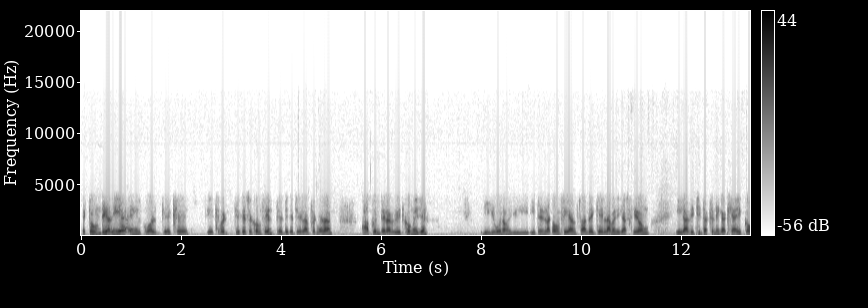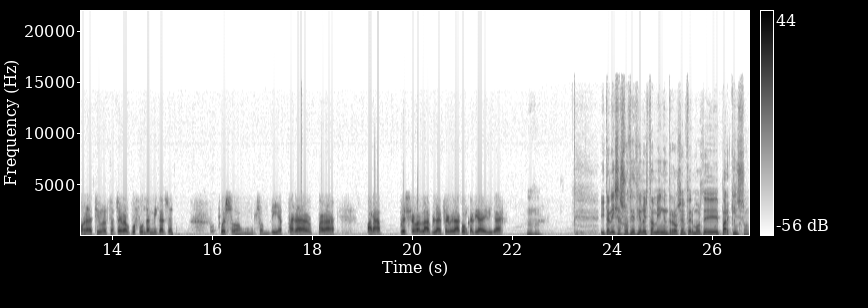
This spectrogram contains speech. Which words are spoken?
Esto es un día a día en el cual tienes que, tienes que, que ser consciente de que tienes la enfermedad, aprender a vivir con ella y bueno, y, tener la confianza de que la medicación y las distintas técnicas que hay, como la estimulación cerebral profunda en mi caso, pues son, son vías para, para, para preservar la, enfermedad con calidad de vida. ¿Y tenéis asociaciones también entre los enfermos de Parkinson?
